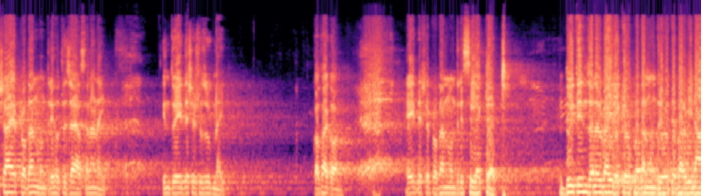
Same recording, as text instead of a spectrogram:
সাহেব, প্রধানমন্ত্রী হতে চায় আছে না নাই? কিন্তু এই দেশে সুযোগ নাই। কথা কন। এই দেশে প্রধানমন্ত্রী সিলেক্টেড দুই তিন জনের বাইরে কেউ প্রধানমন্ত্রী হতে পারবি না।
